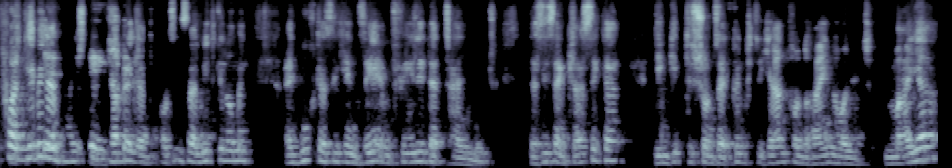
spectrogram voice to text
Von, ich gebe Ihnen ein Beispiel. Ich habe aus Israel mitgenommen ein Buch, das ich Ihnen sehr empfehle, der Talmud. Das ist ein Klassiker, den gibt es schon seit 50 Jahren von Reinhold Meyer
